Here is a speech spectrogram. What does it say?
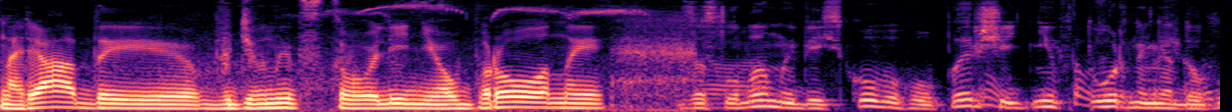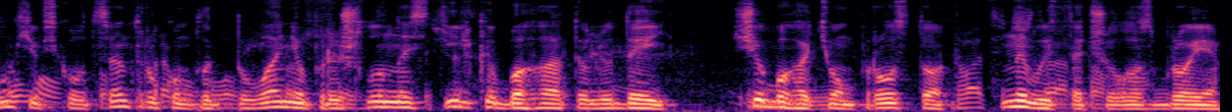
наряди, будівництво лінії оборони. За словами військового, у перші дні вторгнення до Глухівського центру комплектування прийшло настільки багато людей, що багатьом просто не вистачило зброї.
